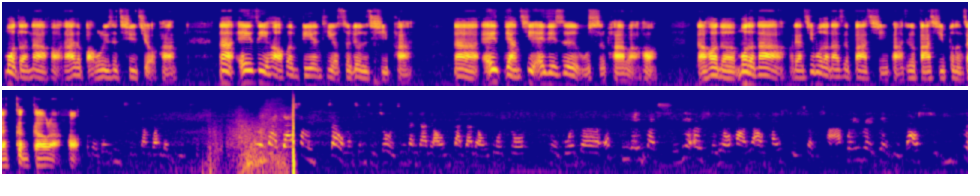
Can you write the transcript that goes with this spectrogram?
莫德纳哈，它的保护率是七十九趴，那 A Z 哈混 B N T 的是六十七趴，那 A 两剂 A Z 是五十趴嘛哈，然后呢莫德纳两剂莫德纳是八七趴，就是八七不能再更高了哈。跟疫情相关的，因为大家上在我们前几周已经跟大家聊，大家聊过说，美国的 F D A 在十月二十六号要开始审查辉瑞对五到十一岁。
